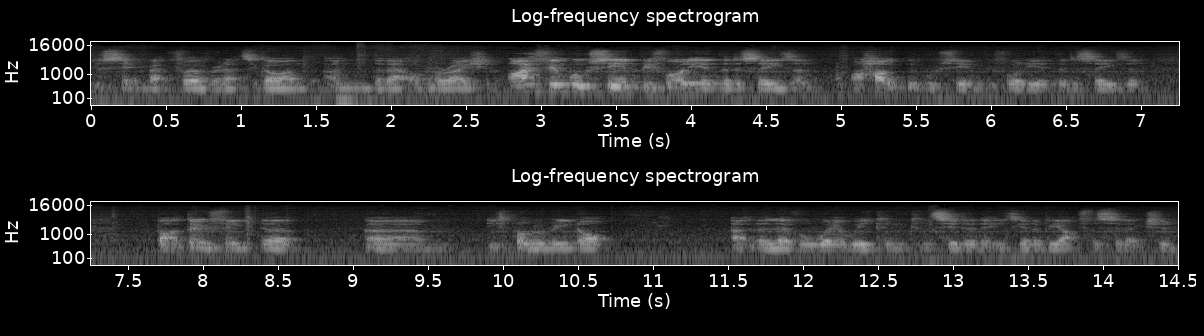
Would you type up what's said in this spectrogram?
just sitting back further and had to go un, under that operation. I think we'll see him before the end of the season. I hope that we'll see him before the end of the season, but I do think that um, he's probably not at the level where we can consider that he's going to be up for selection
